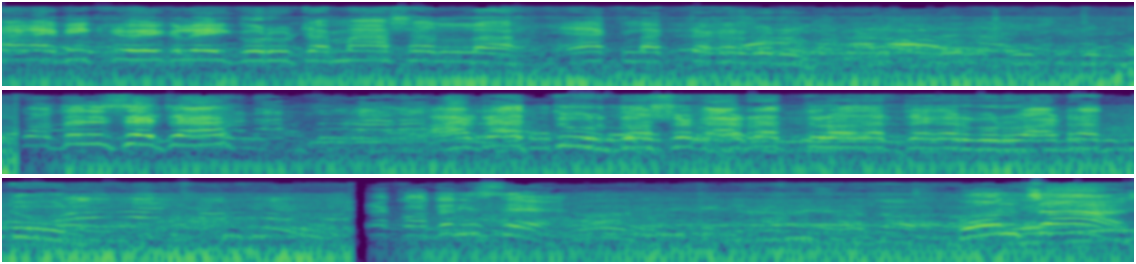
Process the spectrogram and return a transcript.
টাকায় বিক্রি হয়ে গেল এই গরুটা মাশাল্লাহ এক লাখ টাকার গরু। কত দিচ্ছে এটা? আটাত্তর দশক আটাত্তর হাজার টাকার গরু, আটাত্তর। কত নিছে? পঞ্চাশ।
